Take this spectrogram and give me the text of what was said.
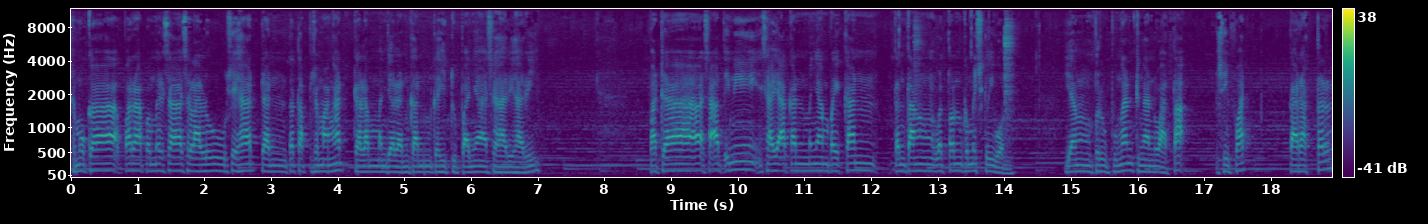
Semoga para pemirsa selalu sehat dan tetap semangat dalam menjalankan kehidupannya sehari-hari. Pada saat ini saya akan menyampaikan tentang weton kemis kliwon yang berhubungan dengan watak, sifat, karakter,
